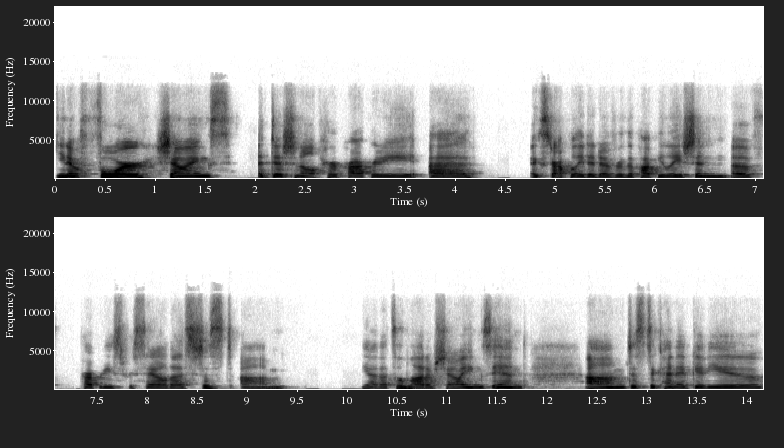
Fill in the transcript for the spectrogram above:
you know, four showings additional per property, uh, extrapolated over the population of properties for sale, that's just, um, yeah, that's a lot of showings. And um, just to kind of give you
